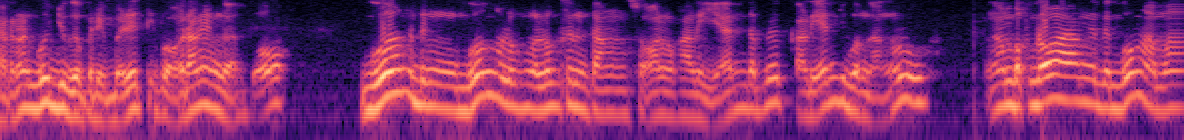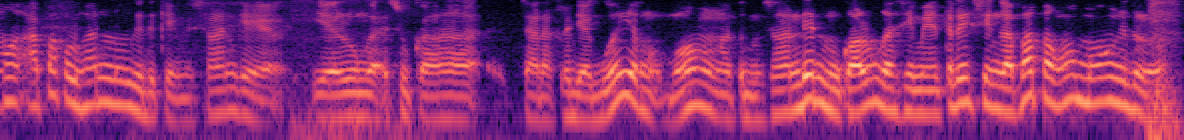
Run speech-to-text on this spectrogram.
karena gue juga pribadi tipe orang yang nggak mau gue gue ngeluh-ngeluh tentang soal kalian tapi kalian juga nggak ngeluh ngambek doang gitu gue nggak mau apa keluhan lu gitu kayak misalkan kayak ya lu nggak suka cara kerja gue ya ngomong atau misalkan dia muka lu nggak simetris ya nggak apa-apa ngomong gitu loh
